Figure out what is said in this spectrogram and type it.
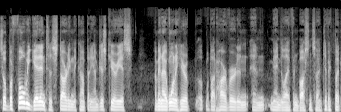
so before we get into starting the company i'm just curious i mean i want to hear about harvard and, and manulife and boston scientific but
